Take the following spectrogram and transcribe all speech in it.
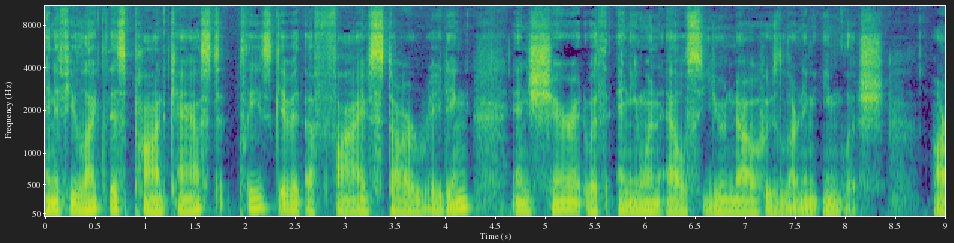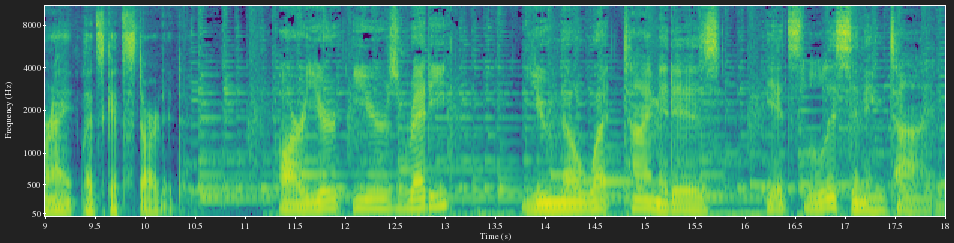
And if you like this podcast, please give it a five star rating and share it with anyone else you know who's learning English. All right, let's get started. Are your ears ready? You know what time it is. It's listening time.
